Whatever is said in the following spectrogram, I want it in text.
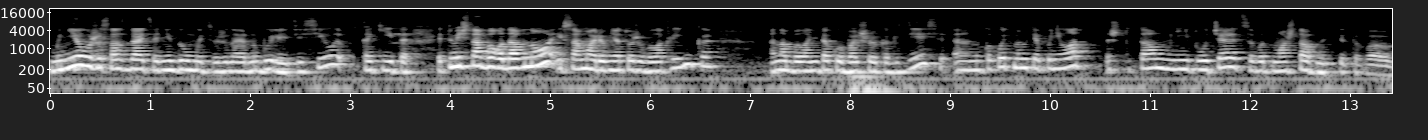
мне уже создать, а не думать. Уже, наверное, были эти силы какие-то. Эта мечта была давно, и в Самаре у меня тоже была клиника. Она была не такой большой, как здесь. Э, но в какой-то момент я поняла, что там мне не получается вот масштабность этого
